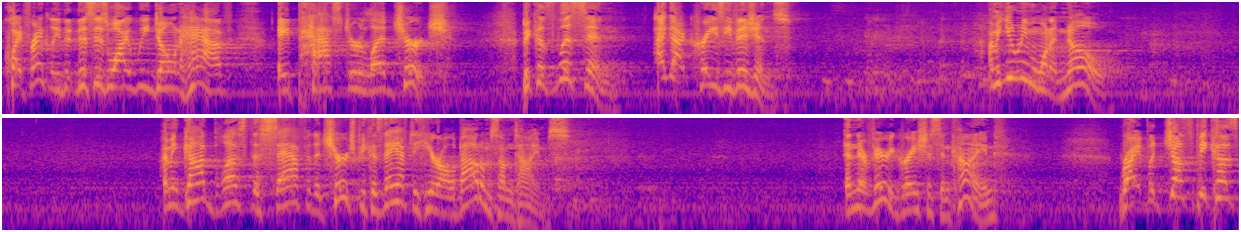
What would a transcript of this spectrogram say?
quite frankly, this is why we don't have a pastor led church. Because listen, I got crazy visions. I mean, you don't even want to know. I mean, God bless the staff of the church because they have to hear all about him sometimes. And they're very gracious and kind, right? But just because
